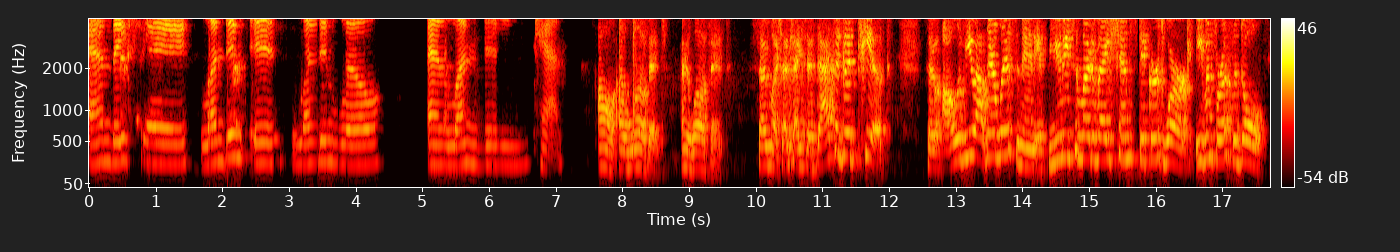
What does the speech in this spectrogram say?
and they say London is, London will, and London can. Oh, I love it. I love it so much. Okay, so that's a good tip. So, all of you out there listening, if you need some motivation, stickers work, even for us adults,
